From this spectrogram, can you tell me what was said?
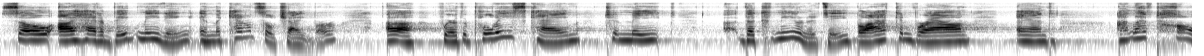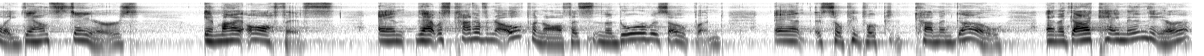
So I had a big meeting in the council chamber uh, where the police came to meet uh, the community, black and brown, and I left Holly downstairs in my office. And that was kind of an open office, and the door was opened, and so people could come and go. And a guy came in there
